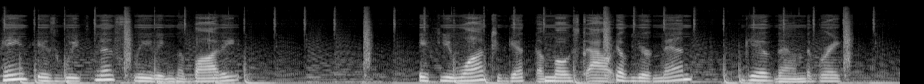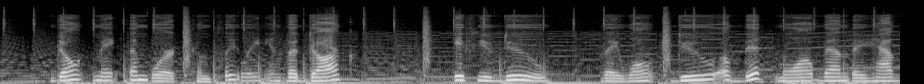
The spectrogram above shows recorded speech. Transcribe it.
pain is weakness leaving the body. If you want to get the most out of your men, give them the break. Don't make them work completely in the dark. If you do, they won't do a bit more than they have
